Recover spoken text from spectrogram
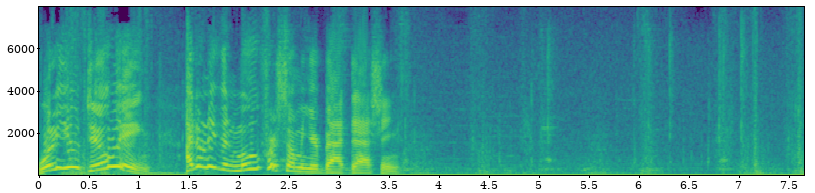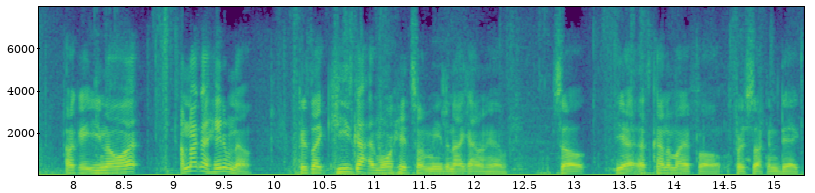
What are you doing? I don't even move for some of your backdashing. Okay, you know what? I'm not gonna hit him though. Cause like he's gotten more hits on me than I got on him. So, yeah, that's kind of my fault for sucking dick.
